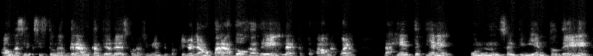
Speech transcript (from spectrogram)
aún así existe una gran cantidad de desconocimiento. ¿Y por qué yo llamo paradoja de la herpetofauna? Bueno, la gente tiene un sentimiento de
